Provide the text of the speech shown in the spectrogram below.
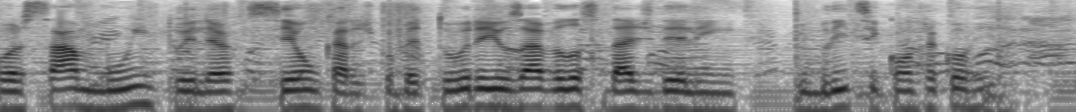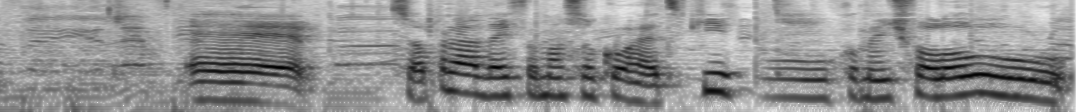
forçar muito ele a ser um cara de cobertura e usar a velocidade dele em, em blitz e contra a corrida. É, só pra dar a informação correta aqui, o, como a gente falou, o,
